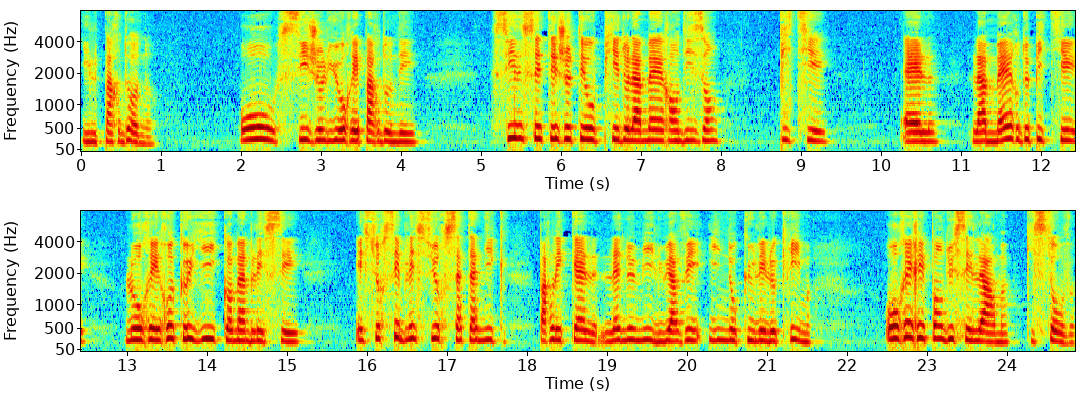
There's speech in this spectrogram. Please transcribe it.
il pardonne. Oh si je lui aurais pardonné s'il s'était jeté aux pieds de la mère en disant pitié elle la mère de pitié l'aurait recueilli comme un blessé et sur ces blessures sataniques par lesquelles l'ennemi lui avait inoculé le crime aurait répandu ses larmes qui sauvent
